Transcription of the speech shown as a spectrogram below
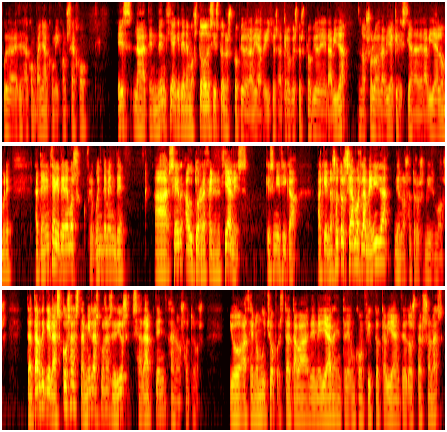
puedo a veces acompañar con mi consejo, es la tendencia que tenemos todos, y esto no es propio de la vida religiosa, creo que esto es propio de la vida, no solo de la vida cristiana, de la vida del hombre, la tendencia que tenemos frecuentemente a ser autorreferenciales. ¿Qué significa? a que nosotros seamos la medida de nosotros mismos. Tratar de que las cosas, también las cosas de Dios, se adapten a nosotros. Yo hace no mucho pues trataba de mediar entre un conflicto que había entre dos personas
